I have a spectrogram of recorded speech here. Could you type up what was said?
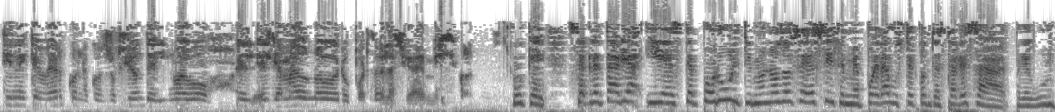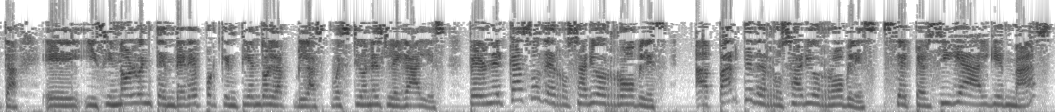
tiene que ver con la construcción del nuevo, el, llamado nuevo aeropuerto de la Ciudad de México. Ok, secretaria, y este, por último, no sé si se me pueda usted contestar esa pregunta, eh, y si no lo entenderé porque entiendo las cuestiones legales, pero en el caso de Rosario Robles, aparte de Rosario Robles, ¿se persigue a alguien más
